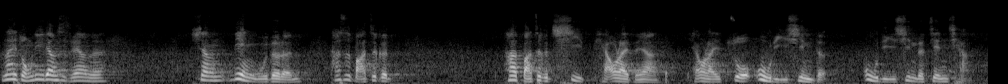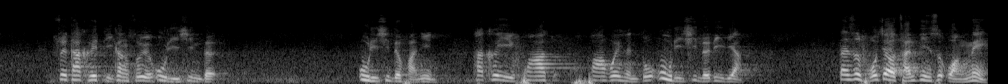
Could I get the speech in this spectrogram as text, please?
那一种力量是怎样呢？像练武的人，他是把这个，他把这个气调来怎样？调来做物理性的、物理性的坚强，所以他可以抵抗所有物理性的、物理性的反应。它可以发发挥很多物理性的力量。但是佛教禅定是往内，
